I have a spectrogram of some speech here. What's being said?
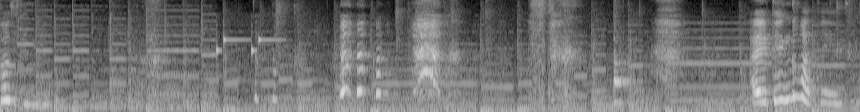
되는 거 아니, 된거 같아. 괜찮아.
